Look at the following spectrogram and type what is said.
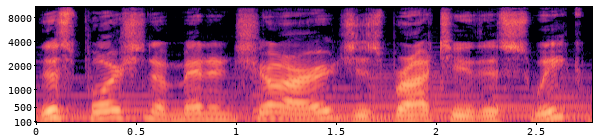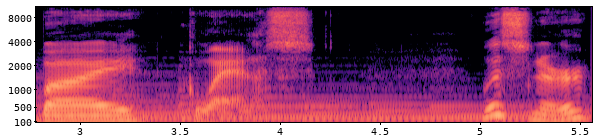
This portion of Men in Charge is brought to you this week by Glass. Listener,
